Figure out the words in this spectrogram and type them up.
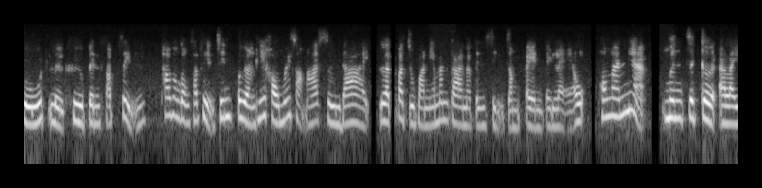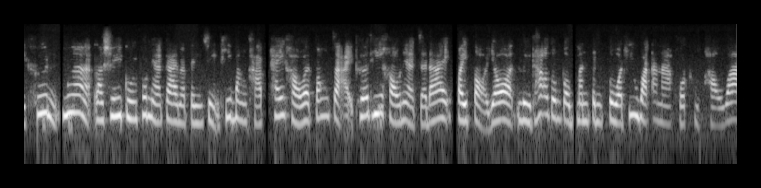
good หรือคือเป็นทรัพย์สินเท่าตรงๆทรัพย์สินสิ้นเปลืองที่เขาไม่สามารถซื้อได้ และปัจจุบันนี้มันกลายมาเป็นสิ่งจำเป็นไปแล้ว เพราะงั้นเนี่ยมันจะเกิดอะไรขึ้นเมื่อ luxury good พวกนี้กลายมาเป็นสิ่งที่บังคับ ให้เขาต้องจ่ายเพื่อที่เขาเนี่ยจะได้ไปต่อยอด หรือถ้าเอาตรงๆมันเป็นตัวที่วัดอนาคตของเขาว่า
